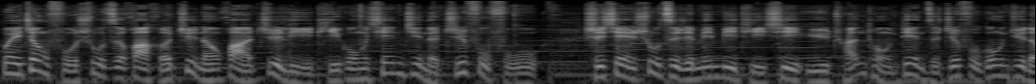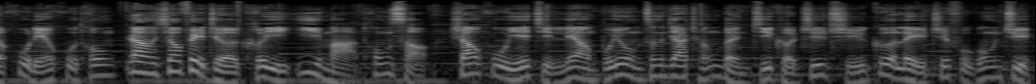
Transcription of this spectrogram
为政府数字化和智能化治理提供先进的支付服务，实现数字人民币体系与传统电子支付工具的互联互通，让消费者可以一码通扫，商户也尽量不用增加成本即可支持各类支付工具，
